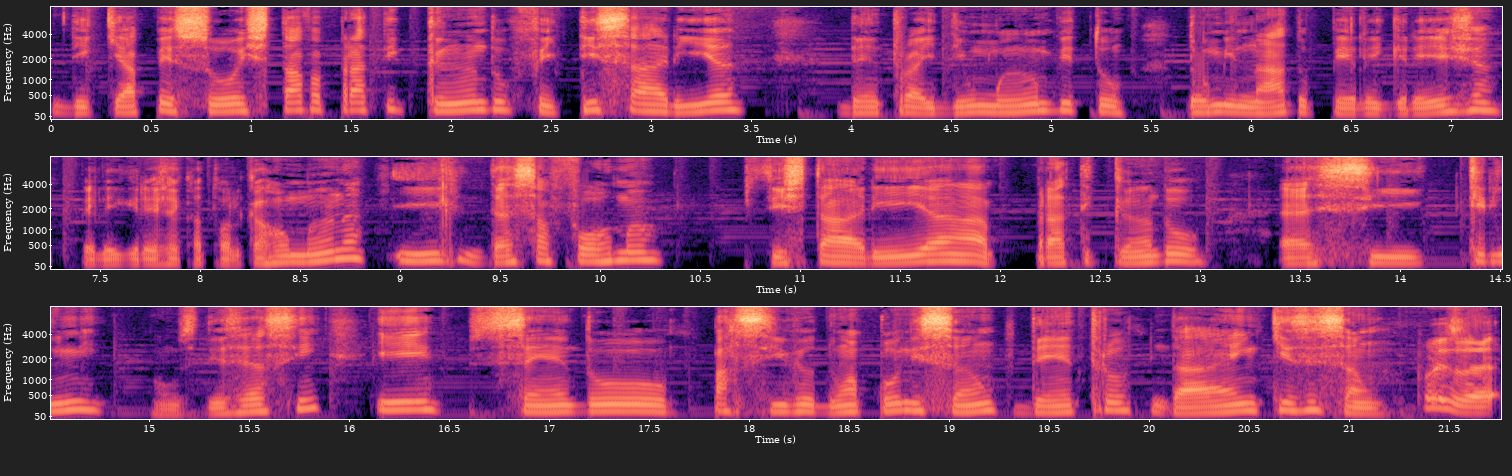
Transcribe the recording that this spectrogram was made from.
de que a pessoa estava praticando feitiçaria dentro aí de um âmbito dominado pela igreja, pela igreja católica romana, e dessa forma estaria praticando esse crime vamos dizer assim, e sendo passível de uma punição dentro da Inquisição. Pois é,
